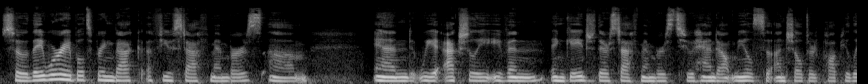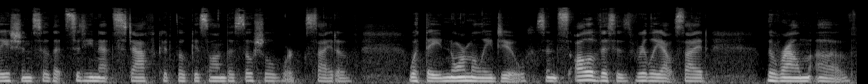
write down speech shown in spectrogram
So they were able to bring back a few staff members. Um, and we actually even engaged their staff members to hand out meals to unsheltered populations so that CityNet staff could focus on the social work side of what they normally do, since all of this is really outside the realm of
